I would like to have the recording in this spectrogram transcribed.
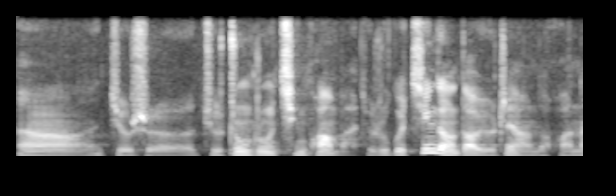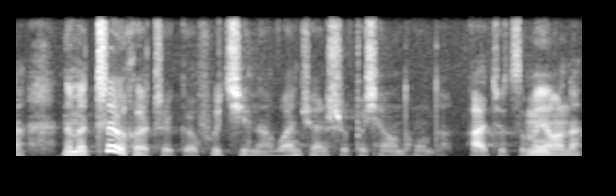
嗯，就是就种种情况吧。就如果金刚道有这样的话呢，那么这和这个夫妻呢完全是不相同的啊。就怎么样呢？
